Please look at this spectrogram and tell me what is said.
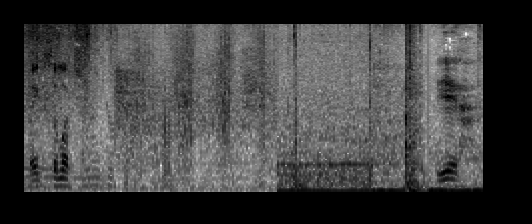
Thanks so much. Yeah.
